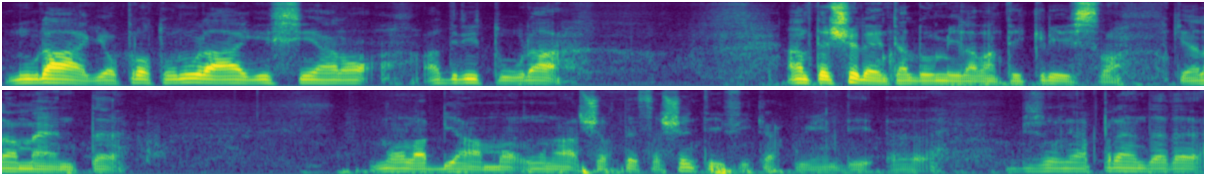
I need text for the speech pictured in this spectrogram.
nuraghi o proto-nuraghi siano addirittura antecedenti al 2000 a.C. Chiaramente non abbiamo una certezza scientifica, quindi eh, bisogna prendere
